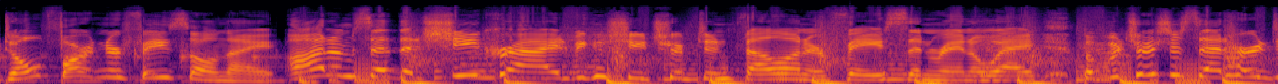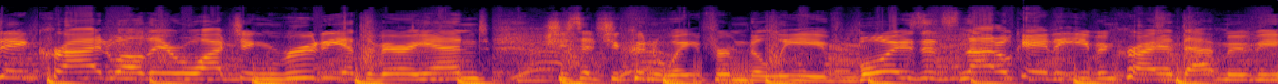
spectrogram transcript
don't fart in her face all night. Autumn said that she cried because she tripped and fell on her face and ran away. But Patricia said her date cried while they were watching Rudy at the very end. She said she couldn't wait for him to leave. Boys, it's not okay to even cry at that movie.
